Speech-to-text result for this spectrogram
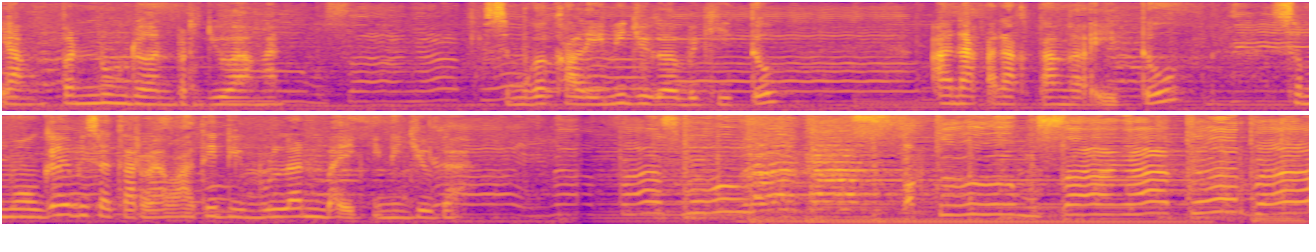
yang penuh dengan perjuangan. Semoga kali ini juga begitu. Anak-anak tangga itu semoga bisa terlewati di bulan baik ini juga. Waktumu sangat terbatas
